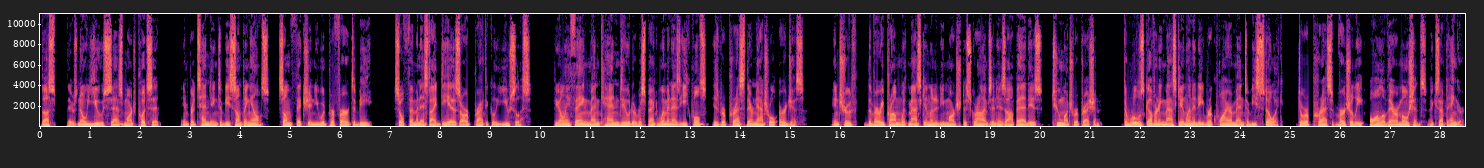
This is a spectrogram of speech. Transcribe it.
Thus, there's no use, as Marche puts it, in pretending to be something else, some fiction you would prefer to be. So feminist ideas are practically useless. The only thing men can do to respect women as equals is repress their natural urges. In truth, the very problem with masculinity Marche describes in his op-ed is too much repression. The rules governing masculinity require men to be stoic, to repress virtually all of their emotions except anger.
